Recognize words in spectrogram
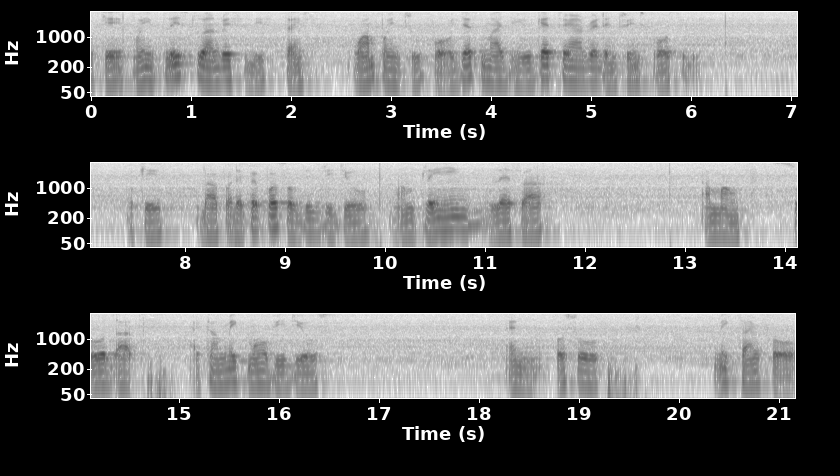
okay when you place 200 cedis times 1.24 just imagine you get 324 cedis okay but for the purpose of this video i'm playing lesser amounts so that i can make more videos and also make time for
